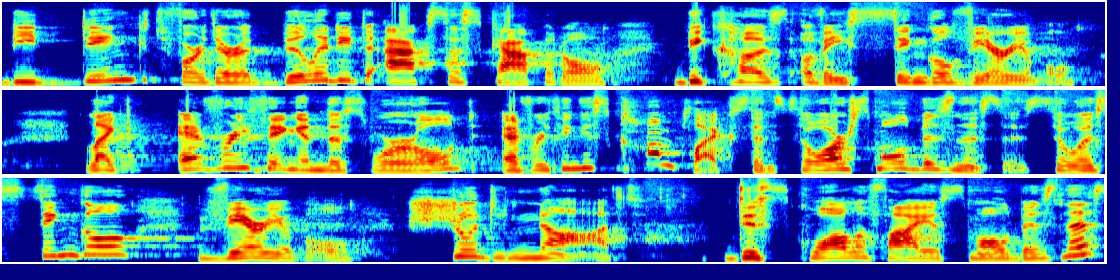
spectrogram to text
be dinged for their ability to access capital because of a single variable. Like everything in this world, everything is complex, and so are small businesses. So a single variable should not disqualify a small business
